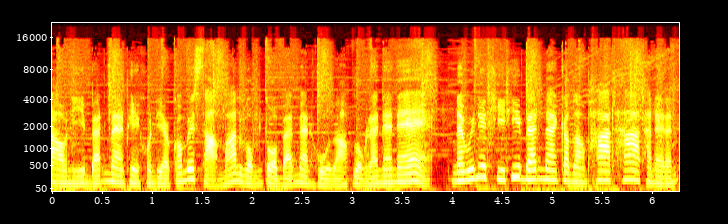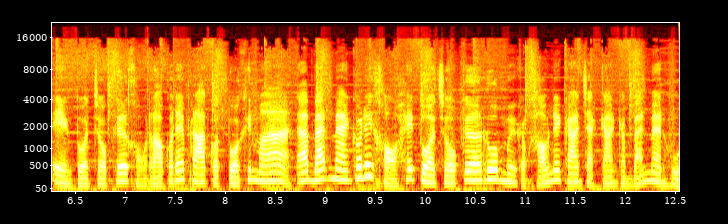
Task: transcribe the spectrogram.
ราวนี้แบทแมนเพียงคนเดียวก็ไม่สามารถล้มตัวแบทแมนฮูลับลงได้แน่ๆ ในวินาทีที่แบทแมนกำลังพลาดท่าทันใดนั้นเองตัวโจ๊กเกอร์ของเราก็ได้ปรากฏตัวขึ้นมา และแบทแมนก็ได้ขอให้ตัวโจ๊กเกอร์ร่วมมือกับเขาในการจัดการกับแบทแมนฮู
